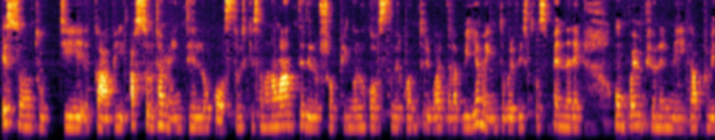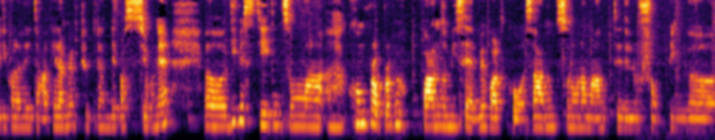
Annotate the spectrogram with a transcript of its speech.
e sono tutti capi assolutamente low cost perché sono un amante dello shopping low cost per quanto riguarda l'abbigliamento, preferisco spendere un po' in più nel make up, vi dico la verità che è la mia più grande passione. Uh, di vestiti insomma uh, compro proprio quando mi serve qualcosa, non sono un amante dello shopping uh,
